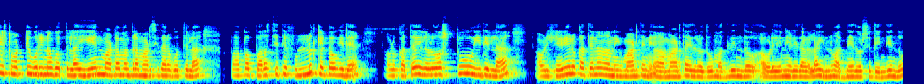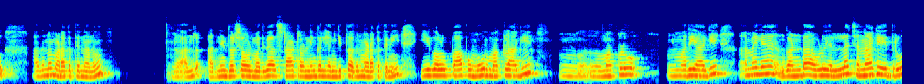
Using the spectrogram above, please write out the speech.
ಇಷ್ಟು ಹೊಟ್ಟೆ ಉರಿನೋ ಗೊತ್ತಿಲ್ಲ. ಏನು ಮಾಟ ಮಂತ್ರ ಮಾಡಿಸಿದಾರೋ ಗೊತ್ತಿಲ್ಲ. ಪಾಪ ಪರಿಸ್ಥಿತಿ ಫುಲ್ಲು ಕೆಟ್ಟೋಗಿದೆ. ಅವಳ ಕತೆ ಹೇಳುವಷ್ಟು ಇದಿಲ್ಲ. ಅವಳು ಹೇಳಿರೋ ಕತೆನ ನನಗೆ ಮಾಡ್ತೇನೆ ಮಾಡ್ತಾ ಇರೋದು. ಮೊದಲಿಂದ ಅವಳು ಏನು ಹೇಳಿದಾಳಲ್ಲ, ಇನ್ನೂ ಹದಿನೈದು ವರ್ಷದ ಹಿಂದಿಂದು ಅದನ್ನು ಮಾಡಕತ್ತೆ ನಾನು. ಅಂದ್ರೆ ಹದಿನೈದು ವರ್ಷ ಅವಳು ಮದುವೆ ಸ್ಟಾರ್ಟ್ ರನ್ನಿಂಗಲ್ಲಿ ಹೆಂಗಿತ್ತು ಅದನ್ನು ಮಾಡಕತ್ತೇನೆ. ಈಗ ಅವಳು ಪಾಪ ಮೂರು ಮಕ್ಕಳಾಗಿ ಮಕ್ಕಳು ಮರಿಯಾಗಿ, ಆಮೇಲೆ ಗಂಡ, ಅವಳು ಎಲ್ಲ ಚೆನ್ನಾಗೇ ಇದ್ದರು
